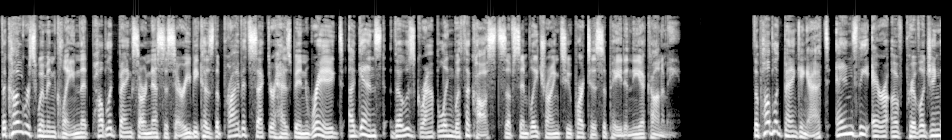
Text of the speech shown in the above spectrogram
The Congresswomen claim that public banks are necessary because the private sector has been rigged against those grappling with the costs of simply trying to participate in the economy. The Public Banking Act ends the era of privileging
